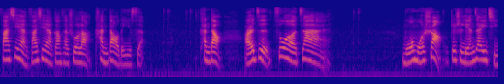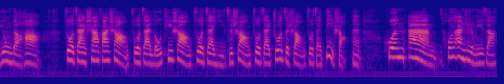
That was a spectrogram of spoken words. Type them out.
发现发现，刚才说了看到的意思，看到儿子坐在馍馍上，这是连在一起用的哈。坐在沙发上，坐在楼梯上，坐在椅子上，坐在桌子上，坐在地上，哎，昏暗昏暗是什么意思啊？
